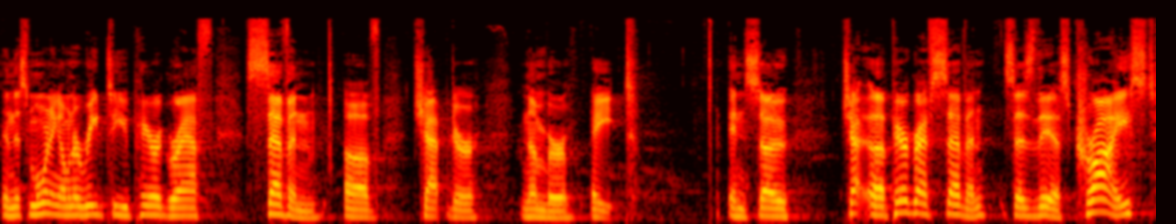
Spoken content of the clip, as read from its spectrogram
And this morning I'm going to read to you paragraph 7 of chapter number 8. And so, cha- uh, paragraph 7 says this Christ,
